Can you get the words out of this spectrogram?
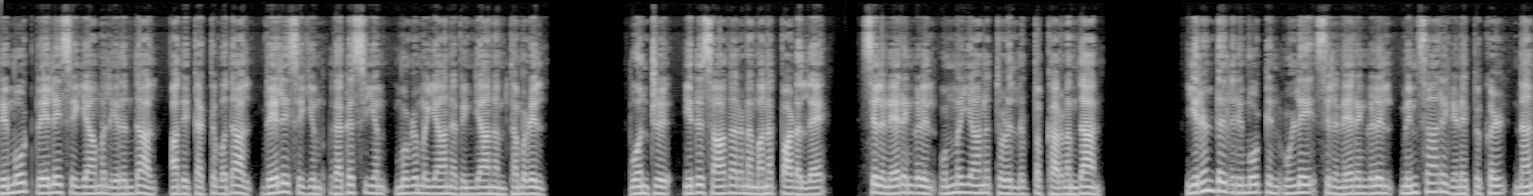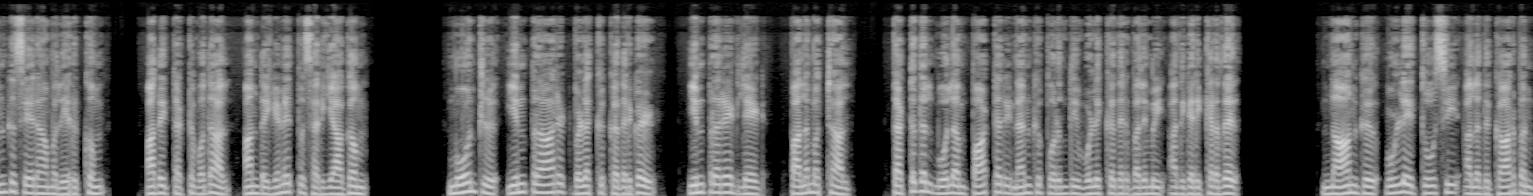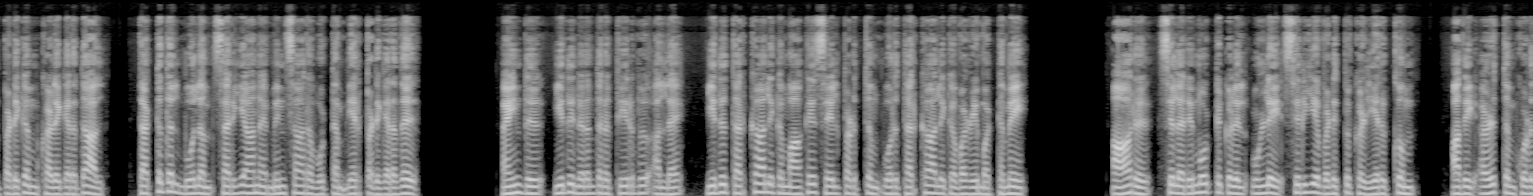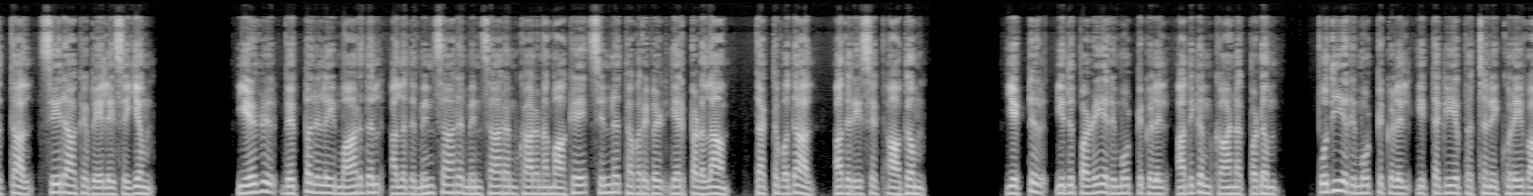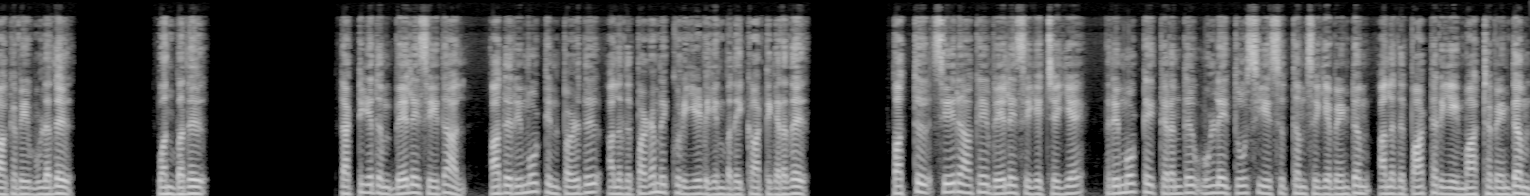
Remote வேலை செய்யாமல் இருந்தால் அதை தட்டுவதால் வேலை செய்யும் ரகசியம் முழுமையான விஞ்ஞானம் தமிழில். ஒன்று இது சாதாரண மனப்பாடல்ல. சில நேரங்களில் உண்மையான தொழில்நுட்ப காரணம்தான். இரண்டு ரிமோட்டின் உள்ளே சில நேரங்களில் மின்சார இணைப்புகள் நன்கு சேராமல் இருக்கும். அதை தட்டுவதால் அந்த இணைப்பு சரியாகும். மூன்று இன்ப்ராரெட் விளக்கு கதிர்கள். இன்ஃப்ராரெட் லேட் பலமற்றால் தட்டுதல் மூலம் பாட்டரி நன்கு பொருந்தி ஒளிக்கதிர் வலிமை அதிகரிக்கிறது. நான்கு உள்ளே தூசி அல்லது கார்பன் படிகம் களைகிறதால் தட்டுதல் மூலம் சரியான மின்சார ஓட்டம் ஏற்படுகிறது. ஐந்து இது நிரந்தர தீர்வு அல்ல இது தற்காலிகமாக செயல்படுத்தும் ஒரு தற்காலிக வழி மட்டுமே. ஆறு சில ரிமோட்டுகளில் உள்ளே சிறிய வெடிப்புகள் இருக்கும் அதை அழுத்தம் கொடுத்தால் சீராக வேலை செய்யும். ஏழு வெப்பநிலை மாறுதல் அல்லது மின்சார மின்சாரம் காரணமாக சின்ன தவறுகள் ஏற்படலாம் தட்டுவதால் அது ரீசெட் ஆகும். எட்டு இது பழைய ரிமோட்டுகளில் அதிகம் காணப்படும். புதிய ரிமோட்டுகளில் இத்தகைய பிரச்சனை குறைவாகவே உள்ளது. ஒன்பது. தட்டியதும் வேலை செய்தால் அது ரிமோட்டின் பழுது அல்லது பழமை குறியீடு என்பதை காட்டுகிறது. பத்து சீராக வேலை செய்யச் செய்ய ரிமோட்டை திறந்து உள்ளே தூசியை சுத்தம் செய்ய வேண்டும் அல்லது பாட்டரியை மாற்ற வேண்டும்.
